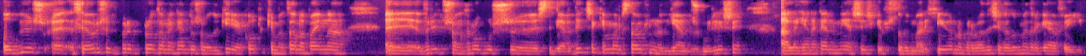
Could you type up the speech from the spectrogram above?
ο οποίος ε, θεώρησε ότι πρέπει πρώτα να κάνει το Σαββατοκύριακό του και μετά να πάει να ε, βρει τους ανθρώπους ε, στην Καρδίτσα και μάλιστα όχι για να τους μιλήσει αλλά για να κάνει μια σύσκεψη στο Δημαρχείο, να περπατήσει 100 μέτρα και να φύγει.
